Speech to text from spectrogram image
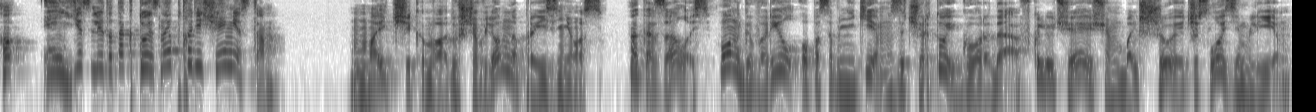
«О, если это так, то я знаю подходящее место!» Мальчик воодушевленно произнес. Оказалось, он говорил об особняке за чертой города, включающем большое число земли.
